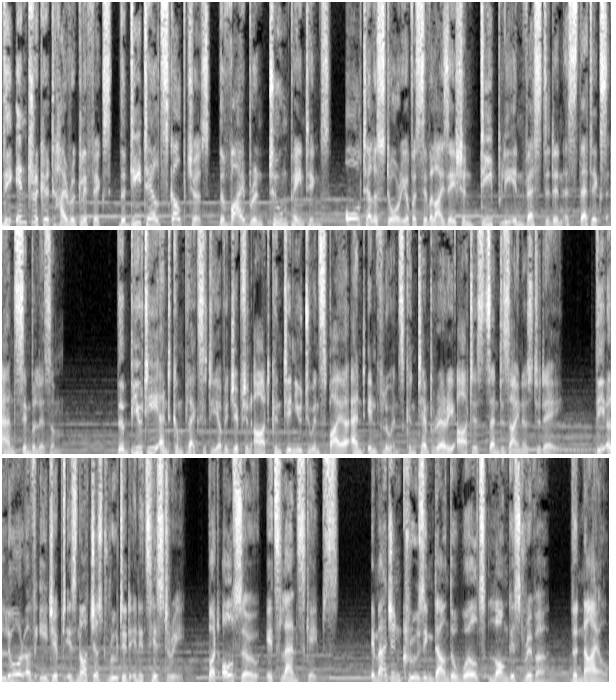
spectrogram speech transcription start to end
The intricate hieroglyphics, the detailed sculptures, the vibrant tomb paintings, all tell a story of a civilization deeply invested in aesthetics and symbolism. The beauty and complexity of Egyptian art continue to inspire and influence contemporary artists and designers today. The allure of Egypt is not just rooted in its history, but also its landscapes. Imagine cruising down the world's longest river, the Nile,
